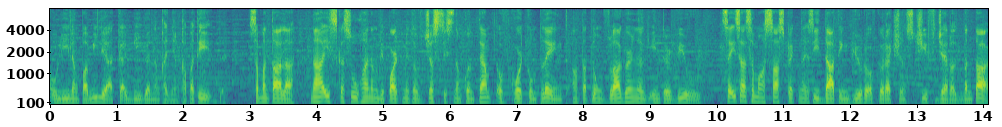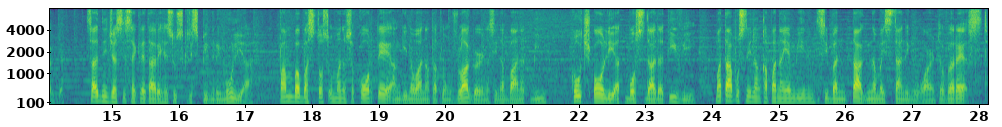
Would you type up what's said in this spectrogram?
naulilang pamilya at kaibigan ng kanyang kapatid. Samantala, nais kasuhan ng Department of Justice ng contempt of court complaint ang tatlong vlogger na nag-interview sa isa sa mga suspect na si dating Bureau of Corrections Chief Gerald Bantag. Saad ni Justice Secretary Jesus Crispin Rimulya, pambabastos umano sa korte ang ginawa ng tatlong vlogger na sina Banat B, Coach Oli at Boss Dada TV matapos nilang kapanayamin si Bantag na may standing warrant of arrest.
